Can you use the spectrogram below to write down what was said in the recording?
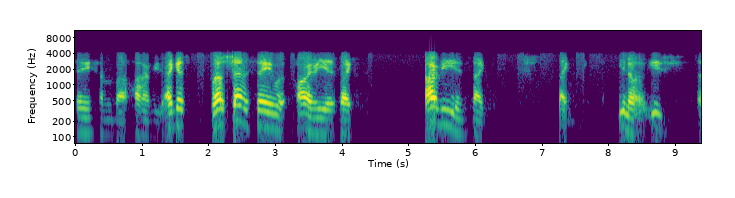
say something about Harvey. I guess what I was trying to say with Harvey is like Harvey is like like you know he's a,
